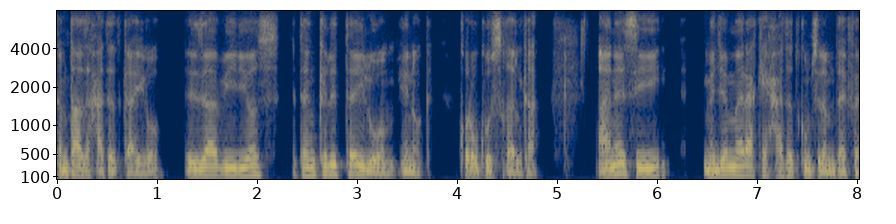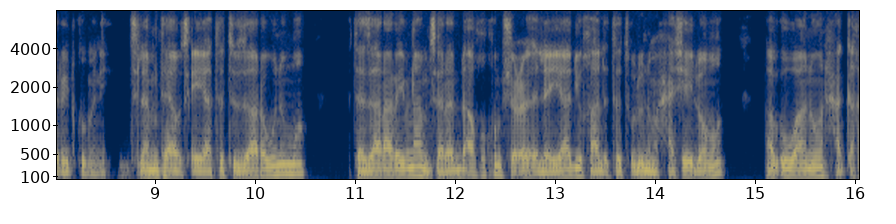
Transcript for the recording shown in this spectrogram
ከምታ ዝሓተትካዮ እዛ ቪድዮስ እተን ክልተ ኢልዎም ሄኖክ ቅሩብ ክውስኸልካ ኣነ ሲ መጀመርያ ከይሓተትኩም ስለምንታይ ፈሪድኩምኒ ስለምንታይ ኣውጽኤያ ተትዛረቡኒ እሞ ተዛራሪብና ምስ ኣረዳእኹኹም ሽዑ እለያ ድዩ ካልእ ተትብሉኒ ምሓሸ ኢሎሞ ኣብ እዋኑ ውን ሓቅኻ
